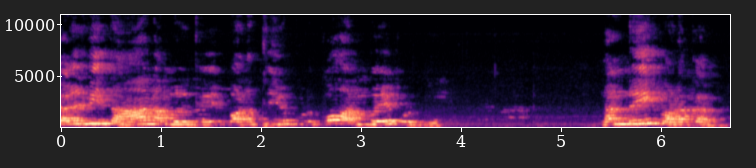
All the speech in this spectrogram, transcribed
கல்வி தான் நம்மளுக்கு பணத்தையும் கொடுக்கும் அன்பையும் கொடுக்கும். நன்றி வணக்கம்.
